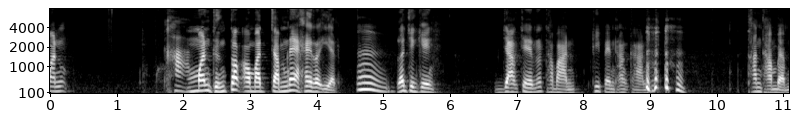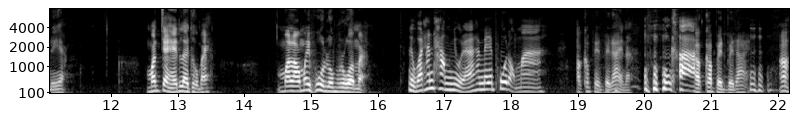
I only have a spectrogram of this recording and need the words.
มันค่ะมันถึงต้องเอามาจำแนกให้ละเอียดอืมแล้วจริง ๆ อยากเจนรัฐบาลที่เป็นทางการ ท่านทำแบบนี้อะมันจะเห็นเลยถูกไหมมาเราไม่พูดรวมๆอะ หรือว่าท่านทำอยู่แล้วท่านไม่ได้พูดออกมา เอาก็เป็นไปได้นะค่ะ เอาก็เป็นไปได้อะ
